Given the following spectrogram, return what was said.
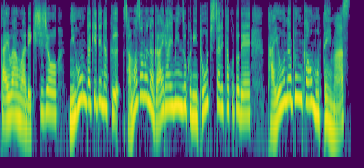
台湾は歴史上、日本だけでなく様々な外来民族に統治されたことで多様な文化を持っています。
